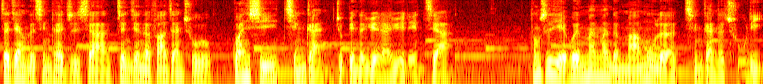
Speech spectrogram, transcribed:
在这样的心态之下，渐渐的发展出关系情感，就变得越来越廉价，同时也会慢慢的麻木了情感的处理，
